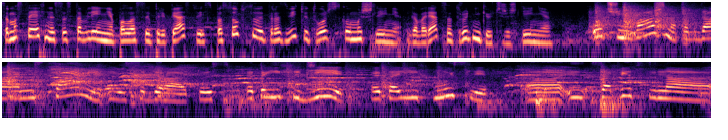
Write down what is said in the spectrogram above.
Самостоятельное составление полосы препятствий способствует развитию творческого мышления, говорят сотрудники учреждения. Очень важно, когда они сами ее собирают, то есть это их идеи, это их мысли, э, и, соответственно,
